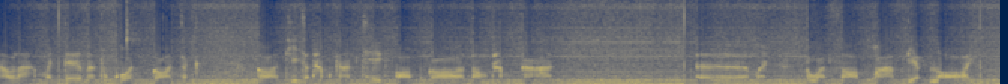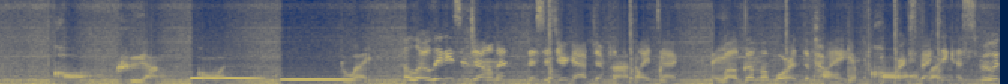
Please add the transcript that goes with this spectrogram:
เอาล่ะเหมือนเดิมนะทุกคนก่อนจะก่อน ที่จะทำการเทคออฟก็ต้องทำการเอ่อเหมือนตรวจสอบความเรียบร้อยของเครื่องก่อนด้วย Hello, ladies and gentlemen. This is your captain from the flight deck. Welcome aboard the ช่อง flight. เก็บของ We're expecting a smooth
